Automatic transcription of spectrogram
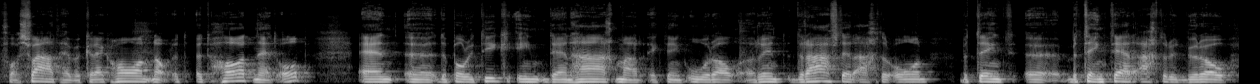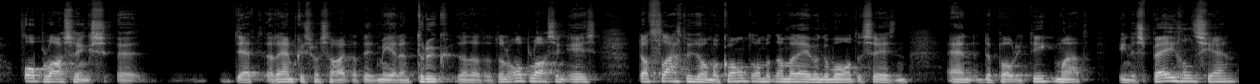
fosfaat hebben we krijgen. Nou, het, het houdt net op. En de politiek in Den Haag, maar ik denk overal, rent, draaft er achterom, bedenkt, uh, bedenkt er achter het bureau oplossings dat Remkes van dat dit meer een truc dan dat het een oplossing is. Dat slaagt dus om mijn kant, om het nog maar even gewoon te zeggen. En de politiek moet in de spiegel zijn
